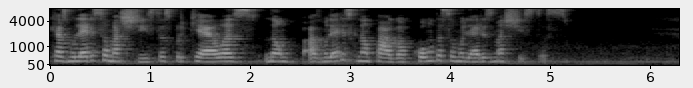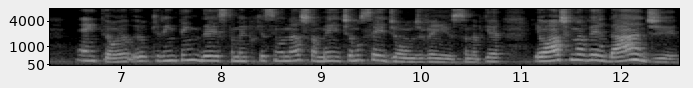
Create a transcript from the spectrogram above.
que as mulheres são machistas porque elas não, as mulheres que não pagam a conta são mulheres machistas. É, então, eu, eu queria entender isso também, porque, assim, honestamente, eu não sei de onde vem isso, né? Porque eu acho que, na verdade,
